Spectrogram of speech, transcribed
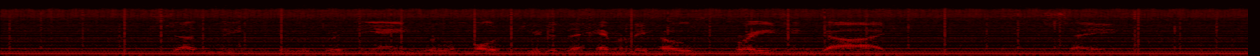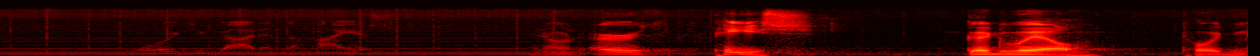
a manger. Suddenly there was with the angel a multitude of the heavenly host praising God, saying, Glory to God in the highest, and on earth peace, goodwill toward men.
